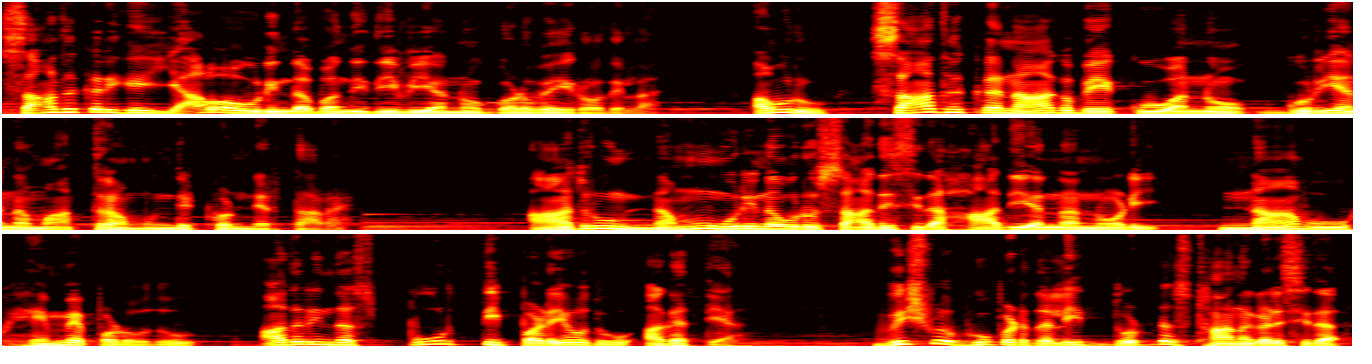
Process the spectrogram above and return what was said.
ಸಾಧಕರಿಗೆ ಯಾವ ಊರಿಂದ ಬಂದಿದ್ದೀವಿ ಅನ್ನೋ ಗೊಡವೆ ಇರೋದಿಲ್ಲ. ಅವರು ಸಾಧಕನಾಗಬೇಕು ಅನ್ನೋ ಗುರಿಯನ್ನು ಮಾತ್ರ ಮುಂದಿಟ್ಕೊಂಡಿರ್ತಾರೆ. ಆದರೂ ನಮ್ಮೂರಿನವರು ಸಾಧಿಸಿದ ಹಾದಿಯನ್ನ ನೋಡಿ ನಾವು ಹೆಮ್ಮೆ ಪಡೋದು, ಅದರಿಂದ ಸ್ಫೂರ್ತಿ ಪಡೆಯೋದು ಅಗತ್ಯ. ವಿಶ್ವ ಭೂಪಟದಲ್ಲಿ ದೊಡ್ಡ ಸ್ಥಾನ ಗಳಿಸಿದ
